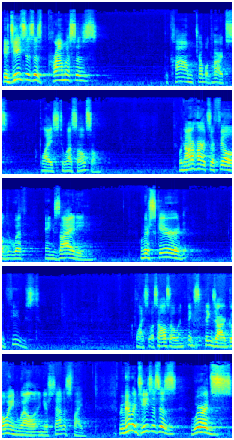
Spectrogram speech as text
If Jesus' promises to calm troubled hearts applies to us also. When our hearts are filled with anxiety, when we're scared, confused. Applies to us also when things, things are going well and you're satisfied. Remember Jesus' words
